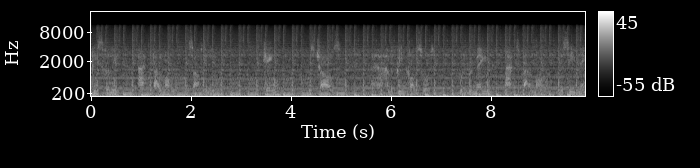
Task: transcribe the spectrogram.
Peacefully at Balmoral this afternoon. The King, Prince Charles, uh, and the Queen Consort will remain at Balmoral this evening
